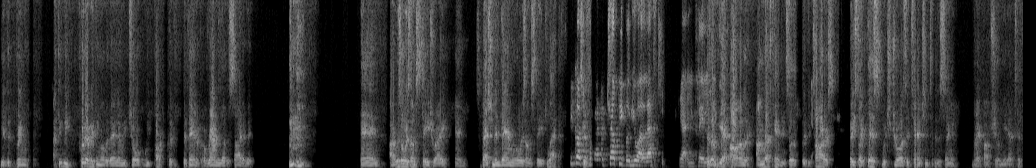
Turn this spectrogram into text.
we had to bring, I think we put everything over there and then we drove, we parked the, the van around the other side of it. and I was always on stage right, and Sebastian and Dan were always on stage left. Because we forgot to tell people you are lefty. Yeah, you play left. yeah, oh, I'm, I'm left-handed. So the guitar's yeah. faced like this, which draws attention to the singer. My pop showed me that too.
